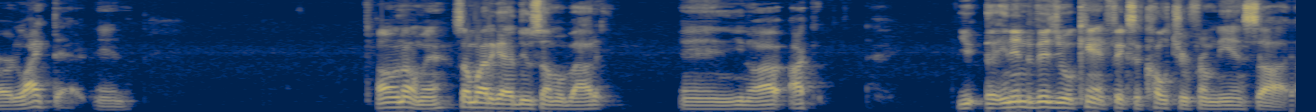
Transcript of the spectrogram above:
are like that, and I don't know, man. Somebody got to do something about it. And you know, I, I you, an individual can't fix a culture from the inside.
